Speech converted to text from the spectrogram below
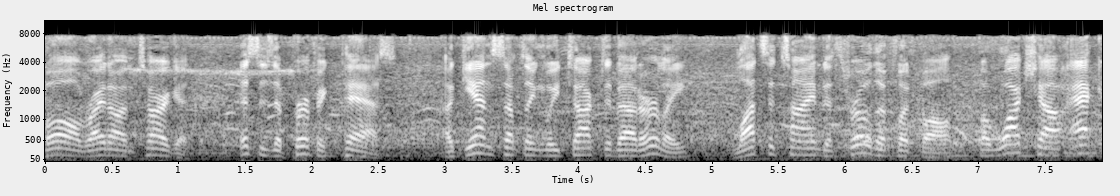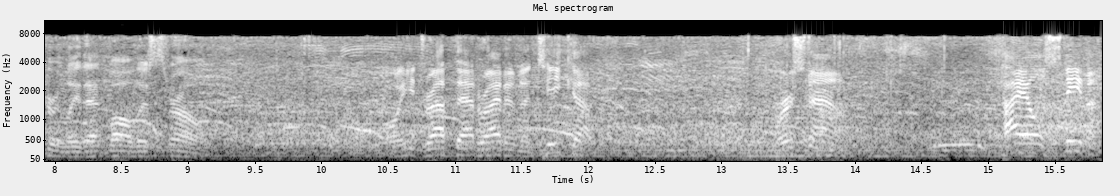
ball right on target. This is a perfect pass. Again, something we talked about early. Lots of time to throw the football, but watch how accurately that ball is thrown. Oh, he dropped that right in a teacup. First down. Kyle Stevens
